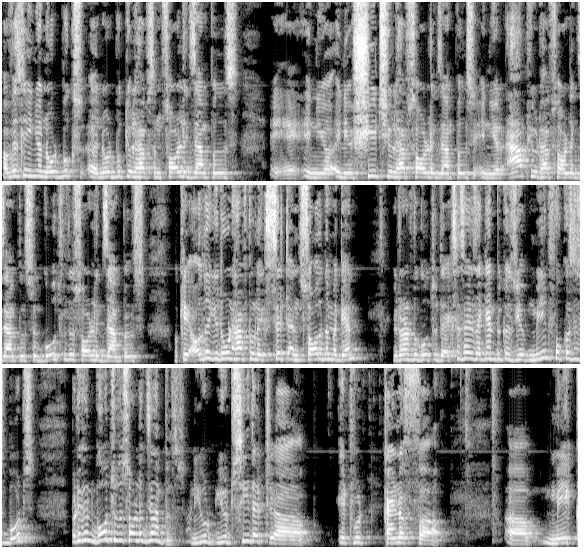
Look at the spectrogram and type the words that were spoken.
obviously in your notebooks uh, notebook you'll have some solved examples. In your in your sheets you'll have solved examples. In your app you'd have solved examples. So go through the solved examples okay? Although you don't have to like sit and solve them again you don't have to go through the exercise again because your main focus is boards. But you can go through the solved examples and you you'd see that uh, it would kind of uh, make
